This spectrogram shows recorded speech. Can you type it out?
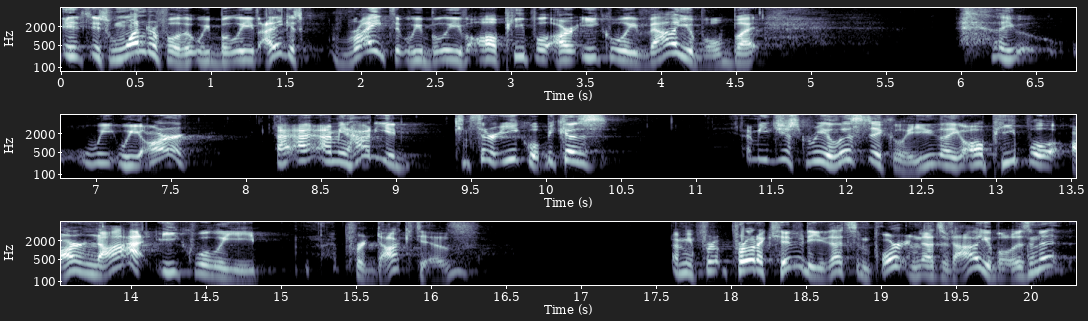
it's wonderful that we believe, I think it's right that we believe all people are equally valuable, but like, we, we aren't. I, I mean, how do you consider equal? Because, I mean, just realistically, like all people are not equally productive. I mean, pr- productivity, that's important, that's valuable, isn't it?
